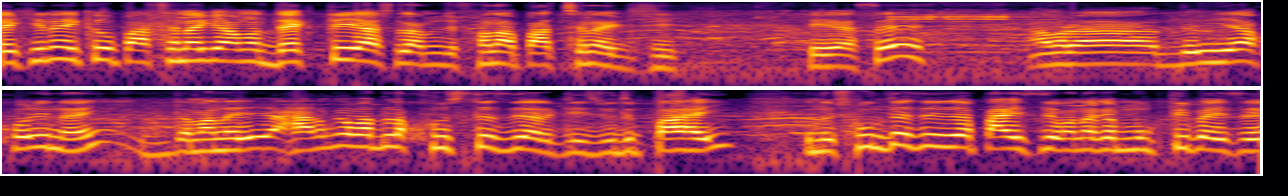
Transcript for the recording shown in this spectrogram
দেখি নাই, কেউ পাচ্ছে নাকি? আমরা দেখতেই আসলাম যে সোনা পাচ্ছে নাকি। ঠিক আছে? আমরা ইয়া করি নাই মানে হালকা পাতলা খুঁজতেছি আর কি যদি পাই। কিন্তু শুনতেছি যে পাইছে অনেকে মুক্তি পাইছে।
